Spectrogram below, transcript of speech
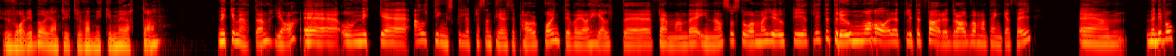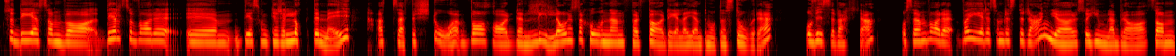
Hur var det i början? Tyckte du det var mycket möten? Mycket möten, ja. Eh, och mycket, allting skulle presenteras i Powerpoint. Det var jag helt eh, främmande. Innan så står man ju upp i ett litet rum och har ett litet föredrag vad man tänker sig. Eh, men det var också det som var... Dels så var det ehm, det som kanske lockade mig att så här, förstå vad har den lilla organisationen för fördelar gentemot den stora och vice versa. Och sen var det, vad är det som restaurang gör så himla bra som,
